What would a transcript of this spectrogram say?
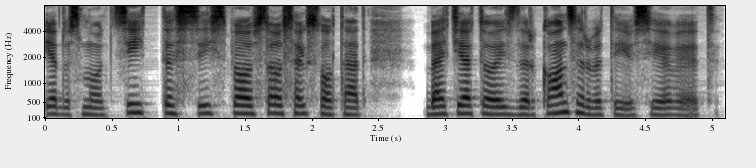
iedvesmot citas, izpaust savu seksualitāti. Bet, ja to izdara konservatīva sieviete,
